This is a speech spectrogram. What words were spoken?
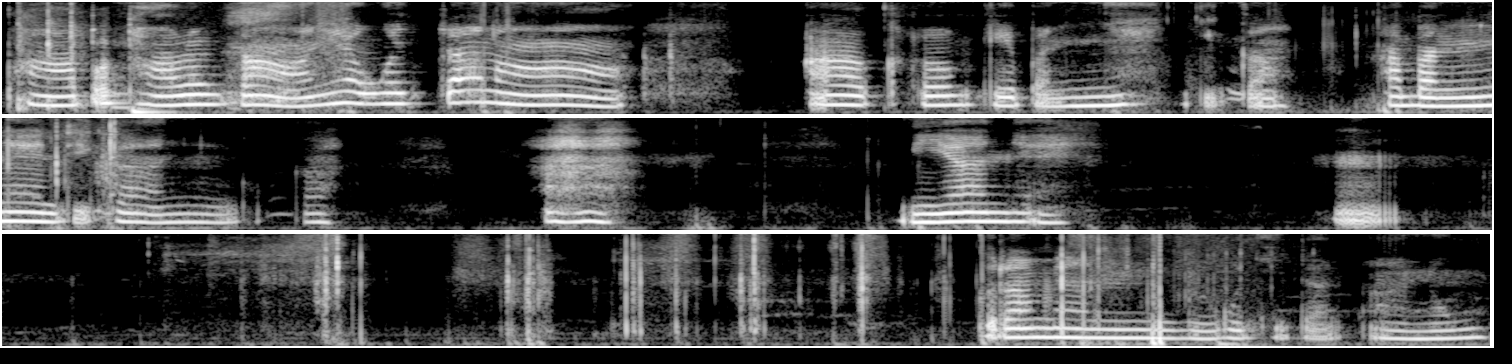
봐봐, 다른 나 아니라고 했잖아. 아, 그러게 맞네, 네가. 아, 맞네, 네가 아닌 거가. 아, 미안해. 음. 그러면 누구지 나 아롱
